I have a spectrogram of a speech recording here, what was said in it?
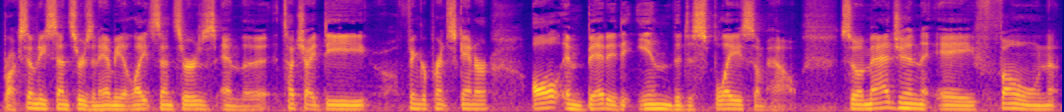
proximity sensors and ambient light sensors and the Touch ID fingerprint scanner all embedded in the display somehow. So imagine a phone,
